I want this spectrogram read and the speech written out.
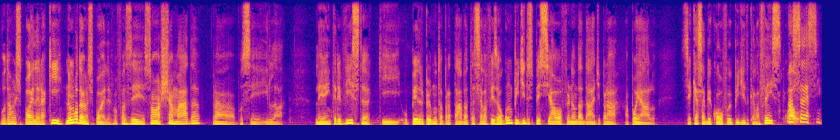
vou dar um spoiler aqui. Não vou dar um spoiler, vou fazer só uma chamada para você ir lá ler a entrevista que o Pedro pergunta para a Tabata se ela fez algum pedido especial ao Fernando Haddad para apoiá-lo. Você quer saber qual foi o pedido que ela fez? Qual? Acesse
